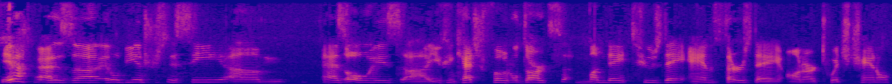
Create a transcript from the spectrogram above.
Yeah, as uh, it'll be interesting to see. Um, as always, uh, you can catch FODL Darts Monday, Tuesday, and Thursday on our Twitch channel.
